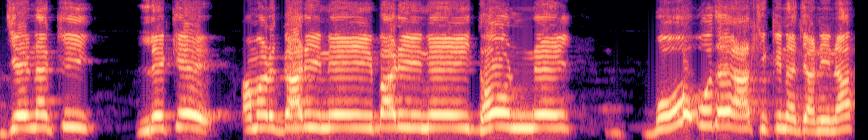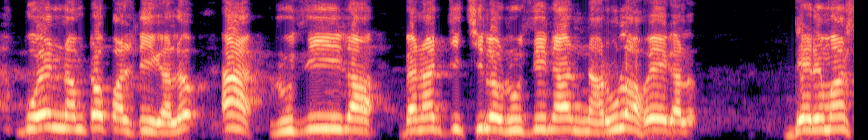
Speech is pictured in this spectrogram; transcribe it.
যে নাকি লেকে আমার গাড়ি নেই, বাড়ি নেই, ধন নেই বউ বোধহয় আছে কিনা জানি না, বউয়ের নামটাও পাল্টিয়ে গেল। হ্যাঁ রুজিলা ব্যানার্জি ছিল, রুজিনা নারুলা হয়ে গেল। দেড় মাস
